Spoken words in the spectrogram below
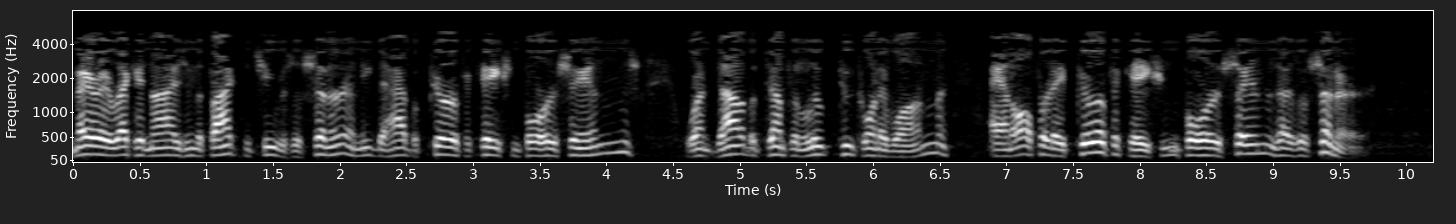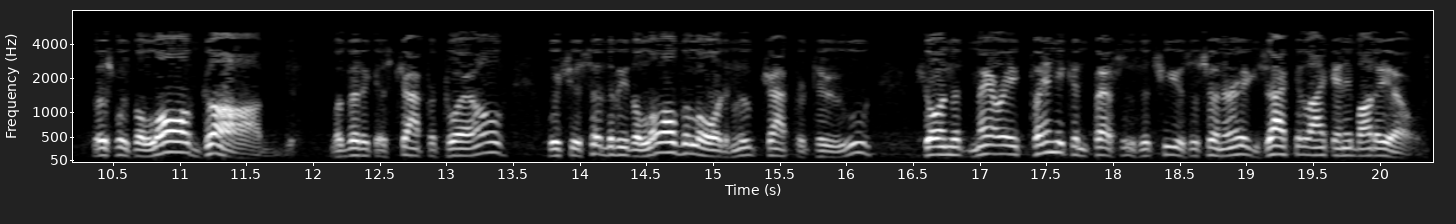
Mary, recognizing the fact that she was a sinner and needed to have a purification for her sins, went down to the temple in Luke 2.21 and offered a purification for her sins as a sinner. This was the law of God, Leviticus chapter 12, which is said to be the law of the Lord in Luke chapter 2, showing that Mary plainly confesses that she is a sinner exactly like anybody else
